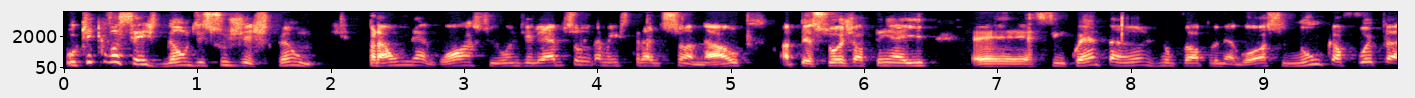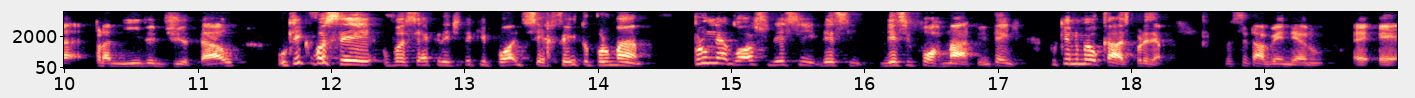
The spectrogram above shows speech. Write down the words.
O que, que vocês dão de sugestão para um negócio onde ele é absolutamente tradicional, a pessoa já tem aí é, 50 anos no próprio negócio, nunca foi para a mídia digital. O que, que você, você acredita que pode ser feito por, uma, por um negócio desse, desse, desse formato, entende? Porque no meu caso, por exemplo, você está vendendo é, é,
